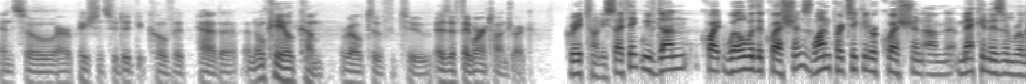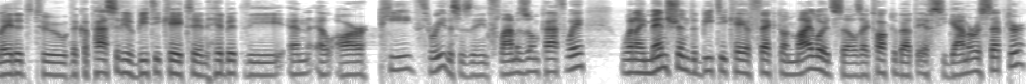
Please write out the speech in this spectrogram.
And so our patients who did get COVID had a, an okay outcome relative to as if they weren't on drug. Great, Tony. So I think we've done quite well with the questions. One particular question on mechanism related to the capacity of BTK to inhibit the NLRP3. This is the inflammasome pathway. When I mentioned the BTK effect on myeloid cells, I talked about the Fc gamma receptor.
